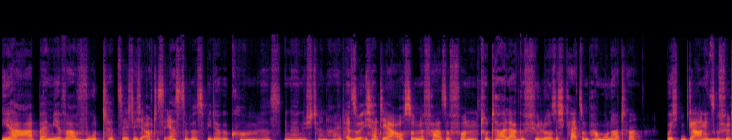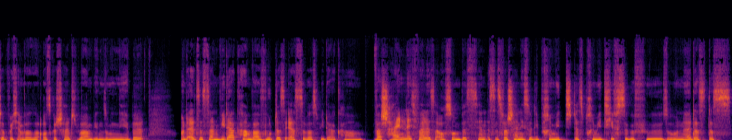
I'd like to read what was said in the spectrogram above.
Ja, bei mir war Wut tatsächlich auch das Erste, was wiedergekommen ist in der Nüchternheit. Also ich hatte ja auch so eine Phase von totaler Gefühllosigkeit, so ein paar Monate, wo ich gar nichts mhm. gefühlt habe, wo ich einfach so ausgeschaltet war, wie in so einem Nebel. Und als es dann wiederkam, war Wut das Erste, was wiederkam. Wahrscheinlich, weil es auch so ein bisschen, es ist wahrscheinlich so die Primit das primitivste Gefühl, so, ne, das, das,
